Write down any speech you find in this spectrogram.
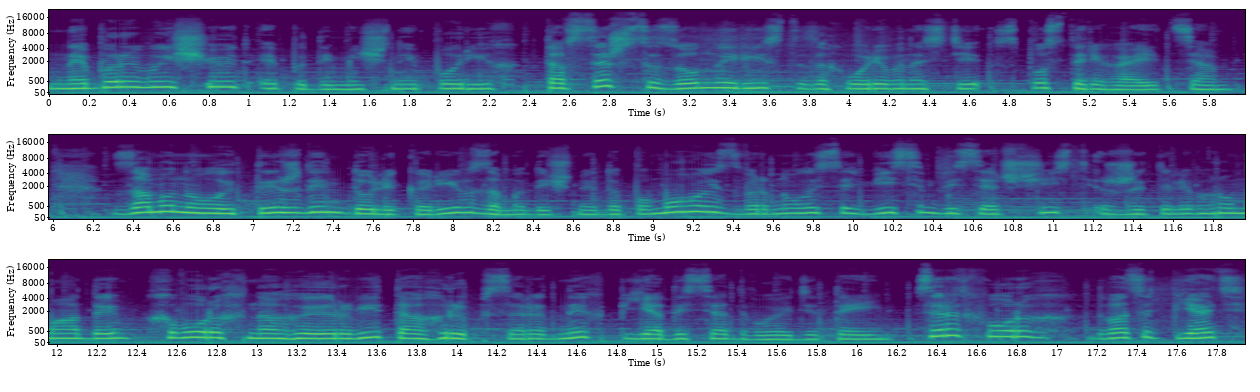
не перевищують епідемічний поріг. Та все ж сезонний ріст захворюваності спостерігається. За минулий тиждень до лікарів за медичною допомогою звернулися 86 жителів громади. Хворих на ГРВІ та грип серед них 52 дітей. Серед хворих 25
